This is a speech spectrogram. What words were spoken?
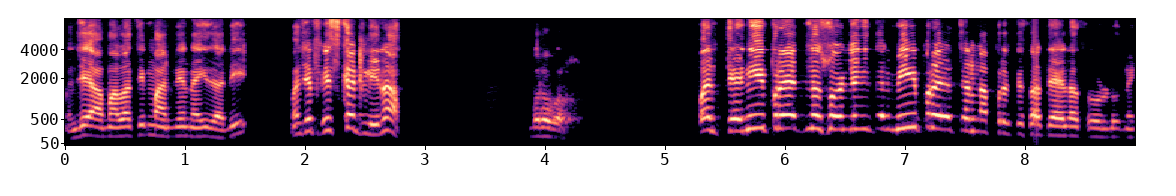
म्हणजे आम्हाला ती मान्य नाही झाली. म्हणजे फिसकटली ना? बरोबर. पण त्यांनी प्रयत्न सोडले नाही तर मी प्रयत्नांना प्रतिसाद द्यायला सोडलो नाही.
